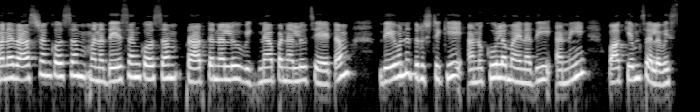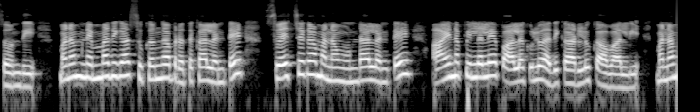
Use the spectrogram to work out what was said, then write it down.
మన రాష్ట్రం కోసం మన దేశం కోసం ప్రార్థనలు విజ్ఞాపనలు చేయటం దేవుని దృష్టికి అనుకూలమైనది అని వాక్యం సెలవిస్తోంది. మనం నెమ్మదిగా సుఖంగా బ్రతకాలంటే స్వేచ్ఛగా మనం ఉండాలంటే ఆయన పిల్లలే పాలకులు అధికారులు కావాలి. మనం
